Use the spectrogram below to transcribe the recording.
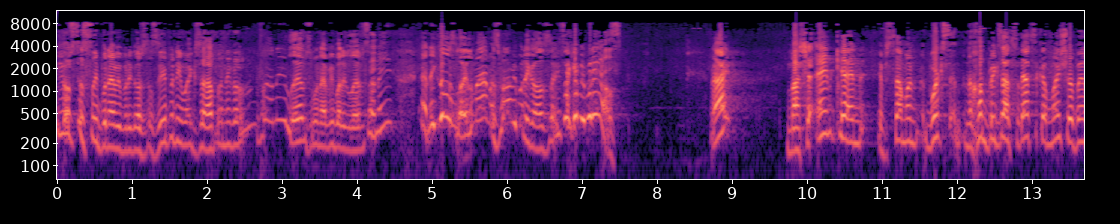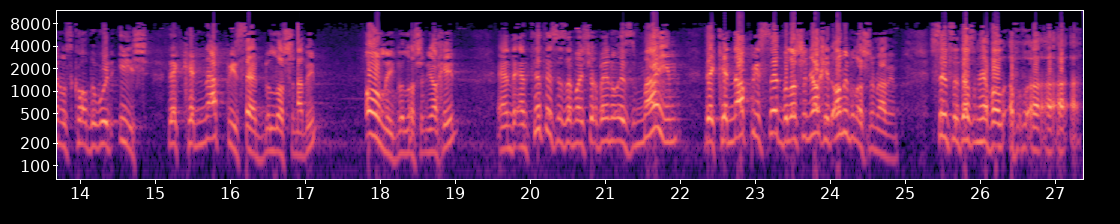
he goes to sleep when everybody goes to sleep, and he wakes up and he goes and he lives when everybody lives, and he and he goes Leila Mamas when everybody goes. He's like everybody else, right? Masha Enken, if someone works, Nachum brings out, so that's like a Moshe Rabbeinu was called the word Ish, that cannot be said B'Loshen Abim, only B'Loshen Yachid, and the antithesis of Moshe Rabbeinu is Maim, that cannot be said B'Loshen Yachid, only B'Loshen Rabim. Since it doesn't have a, a, a,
